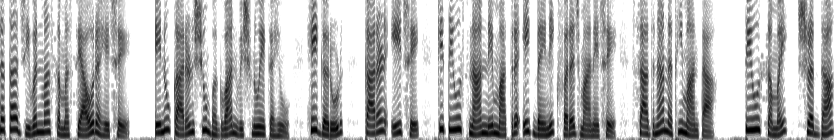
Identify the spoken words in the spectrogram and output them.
છતાં જીવનમાં સમસ્યાઓ રહે છે. એનું કારણ શું ભગવાન વિષ્ણુએ કહ્યું? હે ગરુડ, કારણ એ છે કે તેઓ સ્નાનને માત્ર એક દૈનિક ફરજ માને છે, સાધના નથી માનતા. તેઓ સમય, શ્રદ્ધા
